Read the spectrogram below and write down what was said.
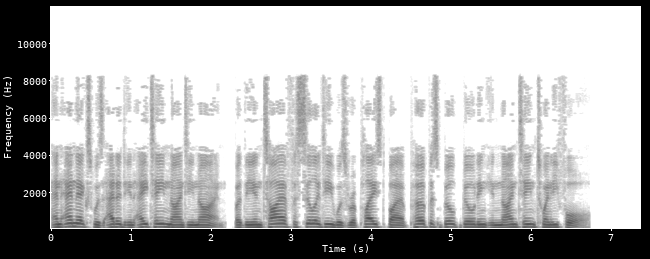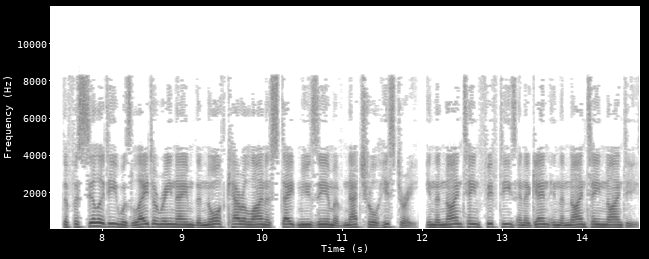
An annex was added in 1899, but the entire facility was replaced by a purpose-built building in 1924. The facility was later renamed the North Carolina State Museum of Natural History. In the 1950s and again in the 1990s,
